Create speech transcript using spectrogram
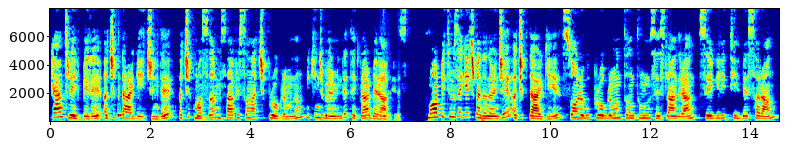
Kent Rehberi Açık Dergi içinde Açık Masa Misafir Sanatçı programının ikinci bölümünde tekrar beraberiz. Muhabbetimize geçmeden önce Açık Dergi'yi, sonra bu programın tanıtımını seslendiren sevgili Tilbe Saran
